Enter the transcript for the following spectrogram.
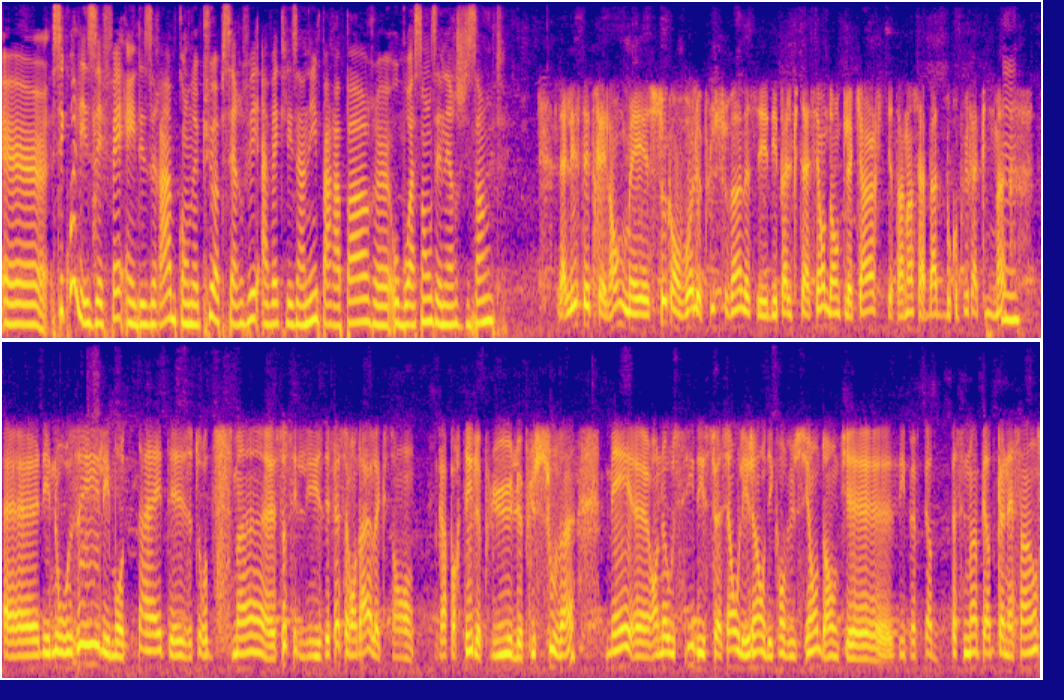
Euh, c'est quoi les effets indésirables qu'on a pu observer avec les années par rapport euh, aux boissons énergisantes? La liste est très longue, mais ceux qu'on voit le plus souvent, c'est des palpitations, donc le cœur qui a tendance à battre beaucoup plus rapidement, euh, des nausées, les maux de tête, des étourdissements. euh, ça, c'est les effets secondaires là, qui sont rapportés le plus le plus souvent. Mais euh, on a aussi des situations où les gens ont des convulsions, donc euh, ils peuvent perdre, facilement perdre connaissance.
